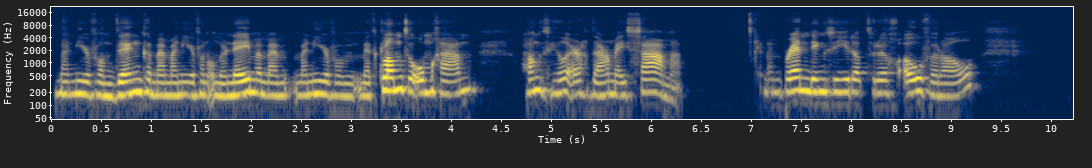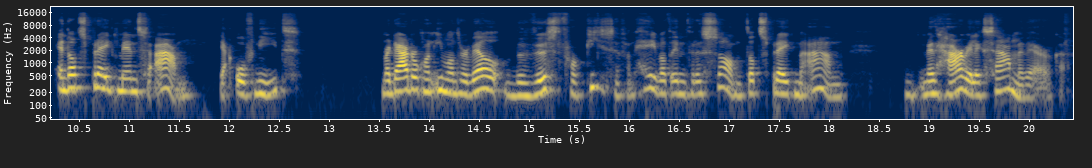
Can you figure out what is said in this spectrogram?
manier van denken, mijn manier van ondernemen, mijn manier van met klanten omgaan, hangt heel erg daarmee samen. In mijn branding zie je dat terug overal. En dat spreekt mensen aan. Ja, of niet. Maar daardoor kan iemand er wel bewust voor kiezen van hé, hey, wat interessant, dat spreekt me aan. Met haar wil ik samenwerken.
